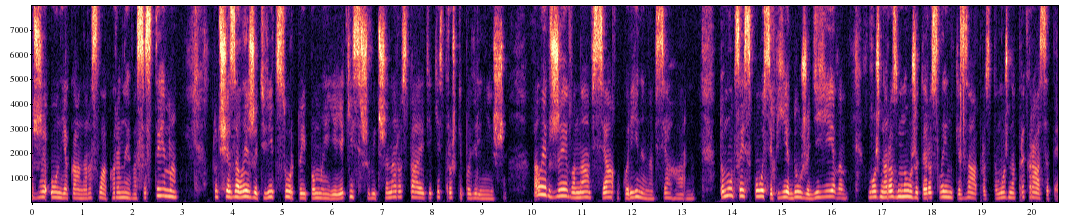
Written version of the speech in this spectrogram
вже он яка наросла коренева система. Тут ще залежить від сорту і помиї. Якісь швидше наростають, якісь трошки повільніше. Але вже вона вся укорінена, вся гарна. Тому цей спосіб є дуже дієвим. Можна розмножити рослинки запросто, можна прикрасити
